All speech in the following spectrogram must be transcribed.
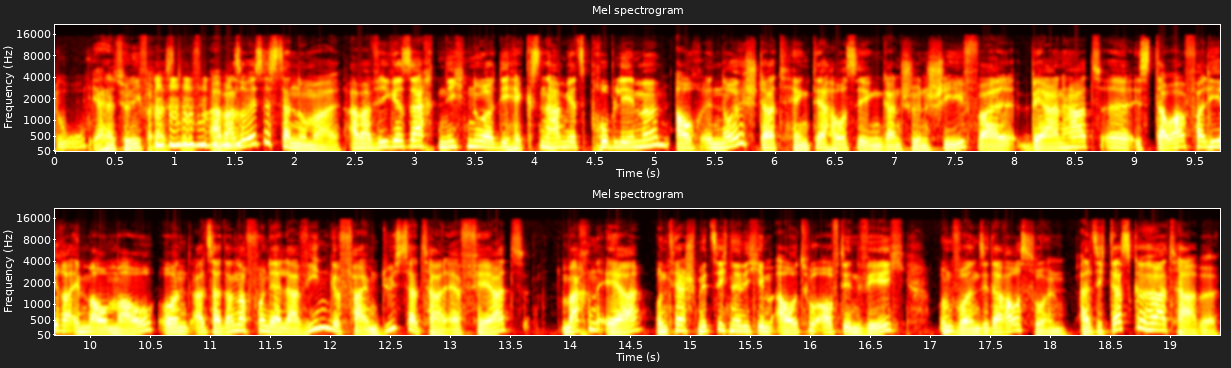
doof. Ja, natürlich war das doof. Aber so ist es dann nun mal. Aber wie gesagt, nicht nur die Hexen haben jetzt Probleme. Auch in Neustadt hängt der Haussegen ganz schön schief, weil Bernhard äh, ist Dauerverlierer im Mau Mau. Und als er dann noch von der Lawinengefahr im Düstertal erfährt, machen er und Herr Schmidt sich nämlich im Auto auf den Weg und wollen sie da rausholen. Als ich das gehört habe,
